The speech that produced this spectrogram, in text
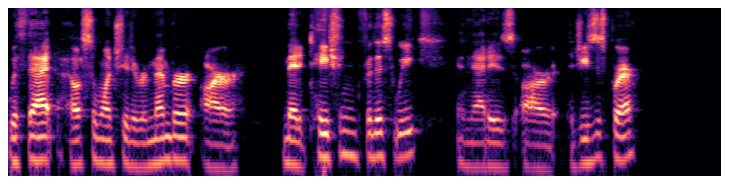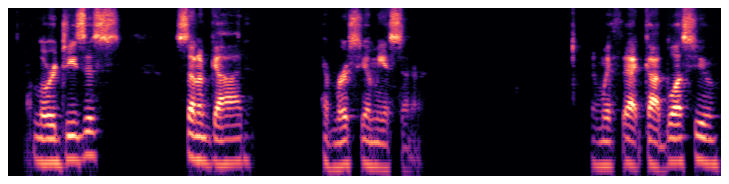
With that, I also want you to remember our meditation for this week, and that is our the Jesus prayer. Lord Jesus, Son of God, have mercy on me, a sinner. And with that, God bless you.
